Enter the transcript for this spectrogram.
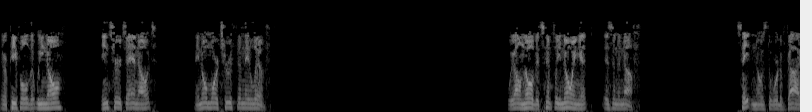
There are people that we know in church and out. They know more truth than they live. We all know that simply knowing it isn't enough. Satan knows the Word of God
